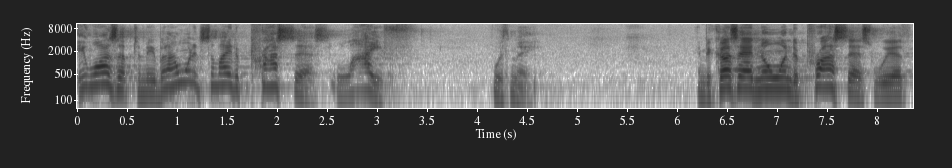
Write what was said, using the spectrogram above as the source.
it was up to me, but I wanted somebody to process life with me. And because I had no one to process with,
